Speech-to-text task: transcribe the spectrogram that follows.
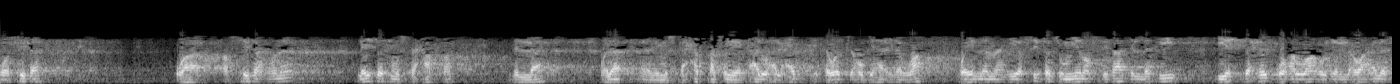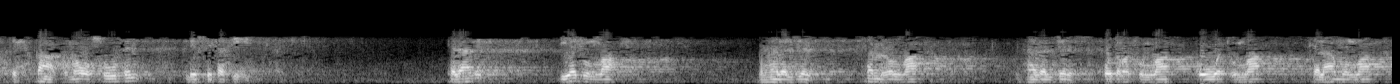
هو صفة والصفة هنا ليست مستحقة لله ولا يعني مستحقة يفعلها العبد يتوجه بها إلى الله وإنما هي صفة من الصفات التي يستحقها الله جل وعلا استحقاق موصوف لصفته. كذلك يد الله من هذا الجنس سمع الله من هذا الجنس قدرة الله قوة الله كلام الله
